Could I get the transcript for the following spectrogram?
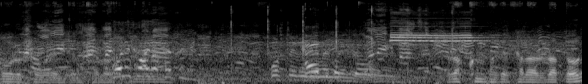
পৌরসভার একজন খেলোয়াড়। রক্ষণ ভাগের খেলোয়াড় রতন।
